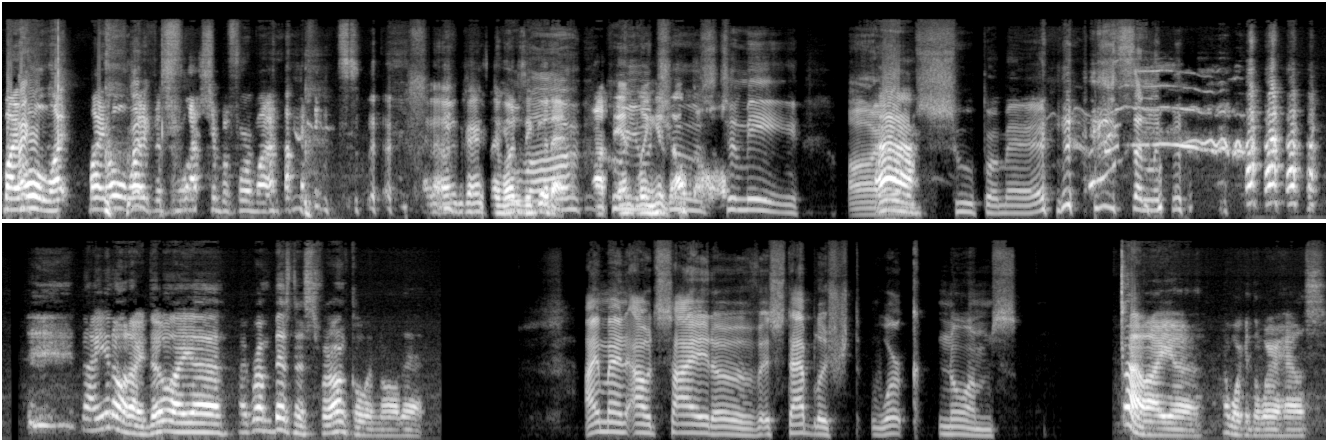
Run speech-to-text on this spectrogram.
My I- whole life, my whole life is flashing before my eyes. I know, I was going to say, what is he good at? are Not handling his choose alcohol. To me, I Ah. am Superman. Suddenly, now you know what I do. I uh I run business for Uncle and all that. I meant outside of established work norms. Oh, I uh I work in the warehouse.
